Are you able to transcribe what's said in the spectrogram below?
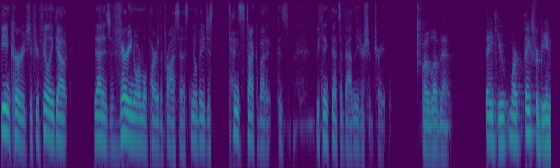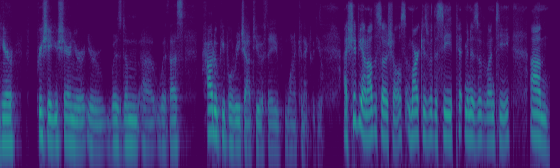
be encouraged. If you're feeling doubt, that is a very normal part of the process. Nobody just tends to talk about it because we think that's a bad leadership trait. I love that. Thank you, Marc. Thanks for being here. Appreciate you sharing your your wisdom uh, with us how do people reach out to you if they want to connect with you? I should be on all the socials. Marc is with a C, Pitman is with one T. Um,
